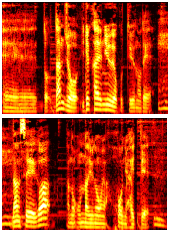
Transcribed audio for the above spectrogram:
えー、っと、男女入れ替え入浴っていうので、えー、男性があの女湯の方に入って、うん、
